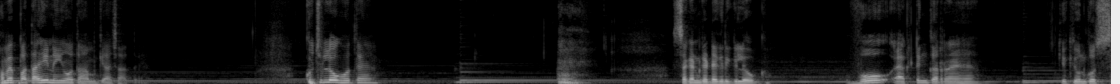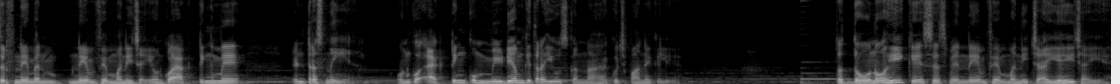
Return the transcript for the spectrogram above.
हमें पता ही नहीं होता हम क्या चाहते हैं। कुछ लोग होते हैं। सेकंड कैटेगरी के लोग, वो एक्टिंग कर रहे हैं, क्योंकि उनको सिर्फ़ name and name fame money चाहिए। उनको एक्टिंग में इंटरेस्ट नहीं है। उनको एक्टिंग को मीडियम की तरह यूज़ करना है कुछ पाने के लिए। तो दोनों ही केसेस में नेम फेम मनी चाहिए ही चाहिए।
